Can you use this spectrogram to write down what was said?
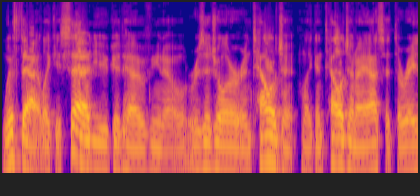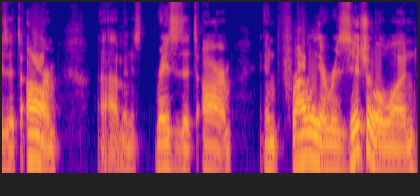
with that, like you said, you could have, you know, residual or intelligent. Like intelligent, I asked it to raise its arm, um, and it raises its arm. And probably a residual one,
